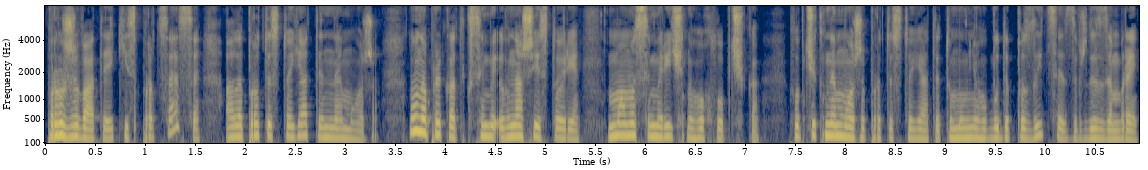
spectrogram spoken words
проживати якісь процеси, але протистояти не може. Ну, наприклад, в нашій історії мама семирічного хлопчика. Хлопчик не може протистояти, тому в нього буде позиція завжди замри.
